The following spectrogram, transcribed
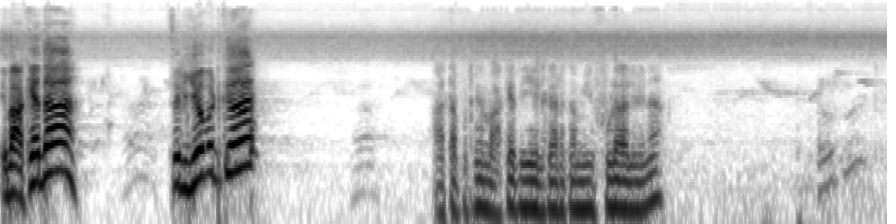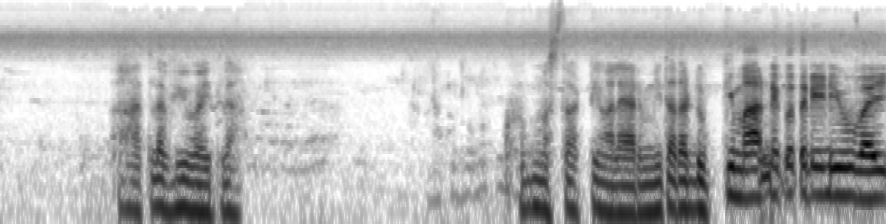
ए बाक्यादा चल ये पटकन! आता पटकन बाक्यात येईल कारण का मी पुढे आलोय ना. हातला व्ह्यू आहे इथला खूप मस्त वाटते मला यार. मी तर आता डुबकी मारणे को तर रेडी हू भाई.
